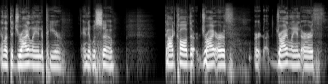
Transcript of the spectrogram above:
and let the dry land appear. And it was so. God called the dry earth, or dry land earth,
